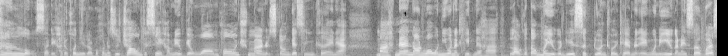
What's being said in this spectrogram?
ฮัลโหล สวัสดีค่ะทุกคนยินดีต้อนรับเข้าสู่ช่องเจสซี่ค่ะวันนี้อยู่เกม One Punch Man Strong Get สินเคยเนี่ยมาแน่นอนว่าวันนี้วันอาทิตย์นะคะ เราก็ต้องมาอยู่กันที่ศึกดวลถวยเทพนั่นเอง วันนี้อยู่กันในเซิร์ฟเวอร์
